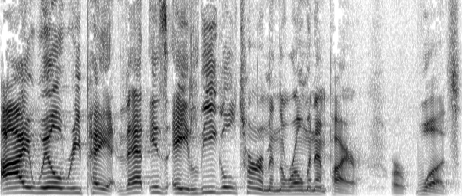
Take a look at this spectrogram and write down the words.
I will repay it. That is a legal term in the Roman Empire, or was.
